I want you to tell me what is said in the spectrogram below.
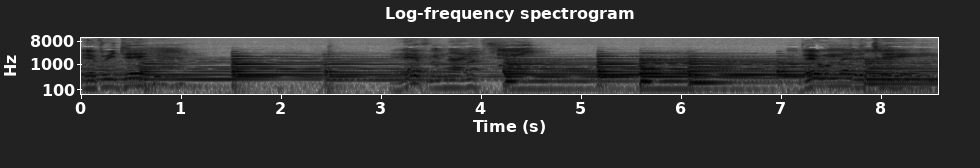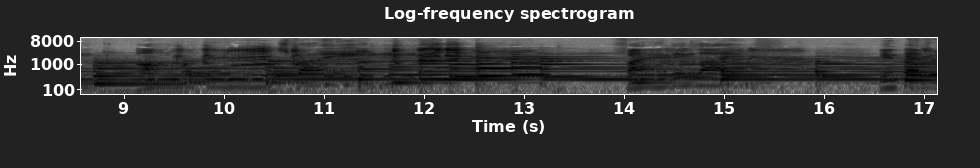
Every day, every night. They will meditate on what is right, finding life in every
